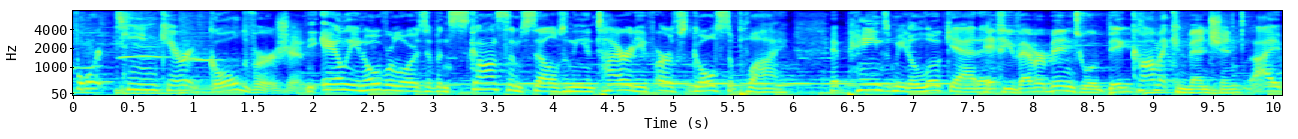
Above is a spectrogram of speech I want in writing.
14 karat gold version. The alien overlords have ensconced themselves in the entirety of Earth's gold supply. It pains me to look at it. If you've ever been to a big comic convention, I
